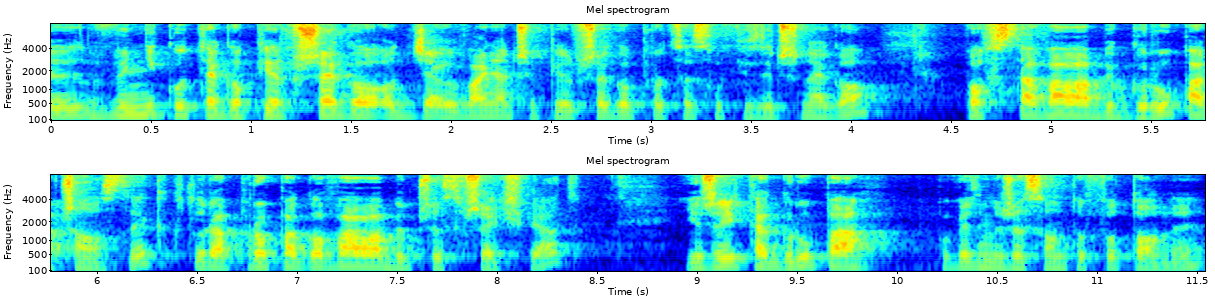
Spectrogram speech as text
y, w wyniku tego pierwszego oddziaływania czy pierwszego procesu fizycznego powstawałaby grupa cząstek, która propagowałaby przez wszechświat. Jeżeli ta grupa, powiedzmy, że są to fotony,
